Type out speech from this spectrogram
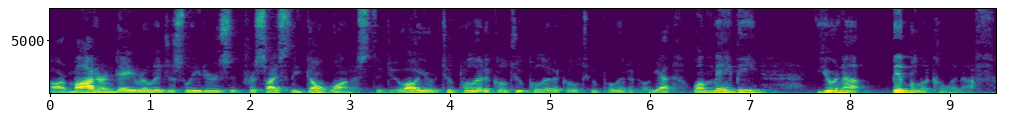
our modern day religious leaders precisely don't want us to do. Oh, you're too political, too political, too political. Yeah, well, maybe you're not biblical enough.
